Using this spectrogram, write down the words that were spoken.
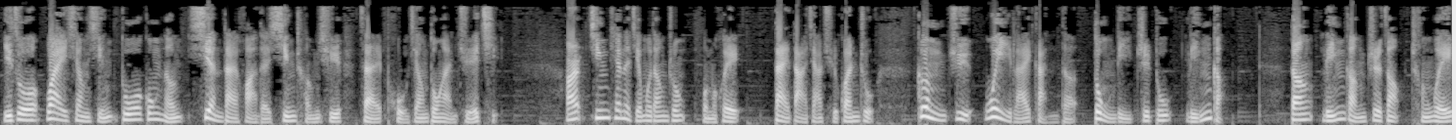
一座外向型、多功能、现代化的新城区在浦江东岸崛起。而今天的节目当中，我们会带大家去关注更具未来感的动力之都临港。当临港制造成为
